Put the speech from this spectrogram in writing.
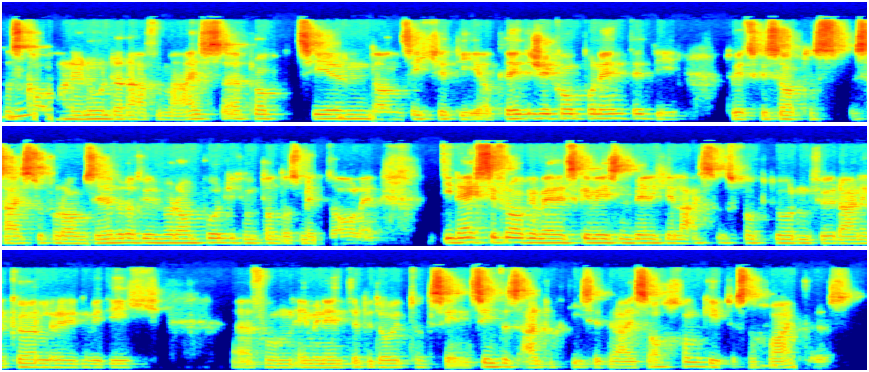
das mhm. kann man ja nur darauf im Eis äh, praktizieren. Dann sicher die athletische Komponente, die du jetzt gesagt hast, das heißt du vor allem selber dafür verantwortlich und dann das Mentale. Die nächste Frage wäre jetzt gewesen, welche Leistungsfaktoren für eine Curlerin wie dich äh, von eminenter Bedeutung sind. Sind das einfach diese drei Sachen? Gibt es noch weiteres?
